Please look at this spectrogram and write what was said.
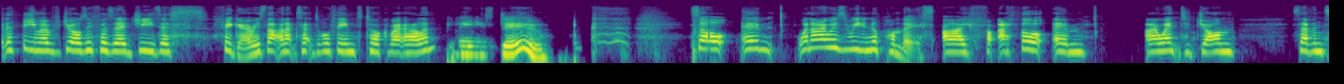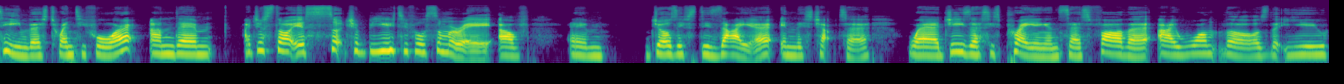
The theme of Joseph as a Jesus figure, is that an acceptable theme to talk about, Helen? Please do. so, um, when I was reading up on this, I, f- I thought um, I went to John 17, verse 24, and um, I just thought it's such a beautiful summary of um, Joseph's desire in this chapter, where Jesus is praying and says, Father, I want those that you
